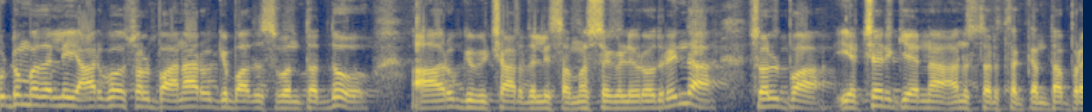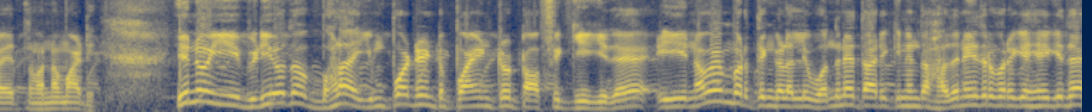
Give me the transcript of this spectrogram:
ಕುಟುಂಬದಲ್ಲಿ ಯಾರಿಗೋ ಸ್ವಲ್ಪ ಅನಾರೋಗ್ಯ ಬಾಧಿಸುವಂಥದ್ದು ಆರೋಗ್ಯ ವಿಚಾರದಲ್ಲಿ ಸಮಸ್ಯೆಗಳಿರೋದ್ರಿಂದ ಸ್ವಲ್ಪ ಎಚ್ಚರಿಕೆಯನ್ನು ಅನುಸರಿಸ್ತಕ್ಕಂಥ ಪ್ರಯತ್ನವನ್ನು ಮಾಡಿ. ಇನ್ನು ಈ ವಿಡಿಯೋದ ಬಹಳ ಇಂಪಾರ್ಟೆಂಟ್ ಪಾಯಿಂಟ್ ಟಾಪಿಕ್ ಹೀಗಿದೆ. ಈ ನವೆಂಬರ್ ತಿಂಗಳಲ್ಲಿ ಒಂದನೇ ತಾರೀಕಿನಿಂದ ಹದಿನೈದರವರೆಗೆ ಹೇಗಿದೆ.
